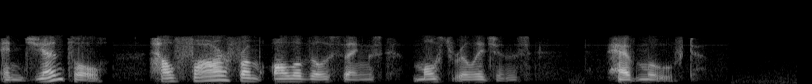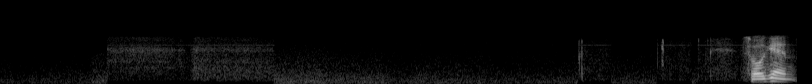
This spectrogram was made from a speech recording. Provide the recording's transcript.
and gentle, how far from all of those things most religions have moved. So again,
